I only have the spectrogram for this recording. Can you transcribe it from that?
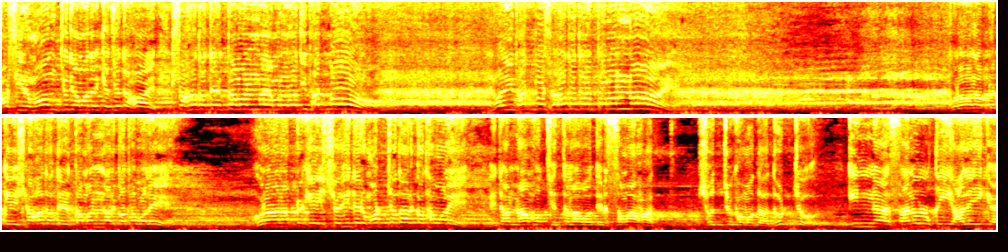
ফাঁসির মন যদি আমাদেরকে যেতে হয় শাহাদাতের তামান্নায় আমরা রাজি থাকব রাজি থাকব শাহাদাতের তামান্নায় কোরআন আপনাকে এই শাহাদাতের তামান্নার কথা বলে কোরআন আপনাকে এই শহীদের মর্যাদার কথা বলে এটার নাম হচ্ছে তেলাওয়াতের সামাহাত, সহ্য ক্ষমতা, ধৈর্য। ইন্না সানুলকি আলাইকা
